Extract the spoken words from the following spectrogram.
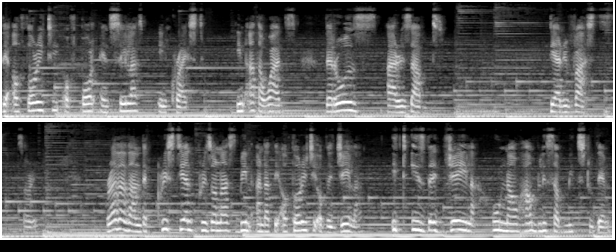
the authority of Paul and Silas in Christ. In other words, the roles are reserved. They are reversed. Sorry. Rather than the Christian prisoners being under the authority of the jailer, it is the jailer who now humbly submits to them,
